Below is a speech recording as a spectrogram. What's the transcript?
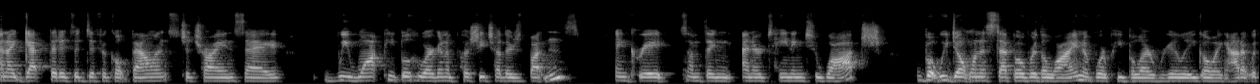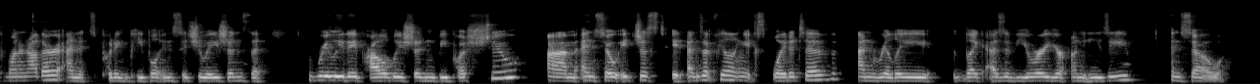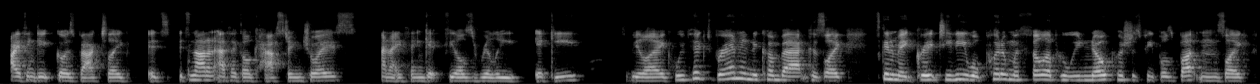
And I get that it's a difficult balance to try and say, we want people who are going to push each other's buttons and create something entertaining to watch but we don't want to step over the line of where people are really going at it with one another and it's putting people in situations that really they probably shouldn't be pushed to. Um, and so it just it ends up feeling exploitative and really like as a viewer you're uneasy. And so i think it goes back to like it's it's not an ethical casting choice. And i think it feels really icky to be like we picked brandon to come back because like it's going to make great tv we'll put him with phillip who we know pushes people's buttons like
